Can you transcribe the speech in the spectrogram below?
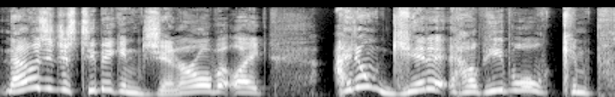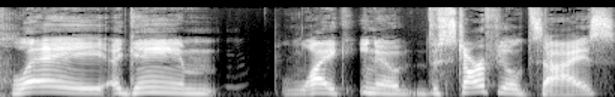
not only is it just too big in general, but like, I don't get it how people can play a game like you know the Starfield size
